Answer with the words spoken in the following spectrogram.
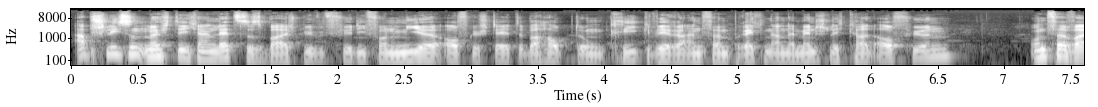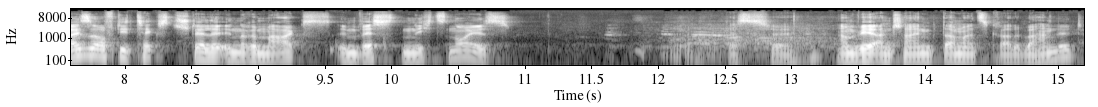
Abschließend möchte ich ein letztes Beispiel für die von mir aufgestellte Behauptung, Krieg wäre ein Verbrechen an der Menschlichkeit aufführen und verweise auf die Textstelle in Remarks im Westen nichts Neues. Das äh, haben wir anscheinend damals gerade behandelt.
